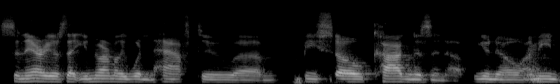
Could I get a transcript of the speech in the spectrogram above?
scenarios that you normally wouldn't have to um, be so cognizant of. You know, right. I mean.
